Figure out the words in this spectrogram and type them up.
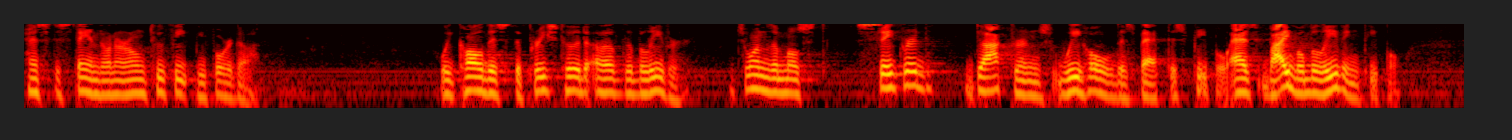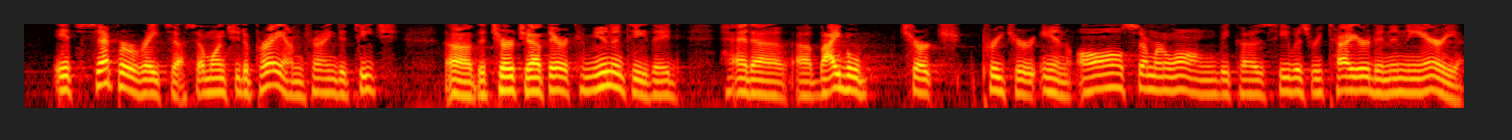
has to stand on our own two feet before God. We call this the priesthood of the believer. It's one of the most sacred doctrines we hold as Baptist people, as Bible believing people. It separates us. I want you to pray. I'm trying to teach uh, the church out there, a community. They'd had a, a Bible church preacher in all summer long because he was retired and in the area.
